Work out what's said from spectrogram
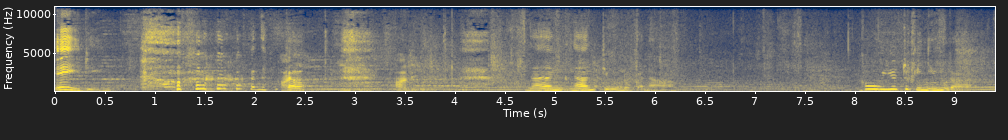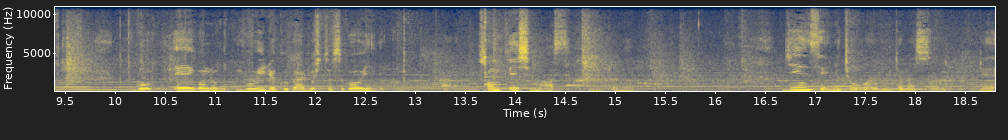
エイリン？なか。アリイリアリなんなんていうのかな？こういう時にほらご英語の語彙力がある人すごいあの尊敬します。本当に。人生に調和をもたらす。で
